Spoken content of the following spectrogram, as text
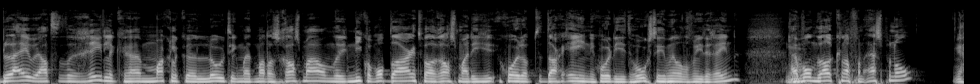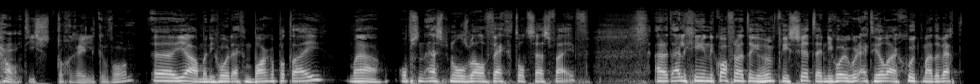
blij hij had een redelijk eh, makkelijke loting met Madas Rasma. Omdat hij niet kwam opdagen. Terwijl Rasma die gooide op de dag 1 gooide hij het hoogste gemiddelde van iedereen. Hij won wel knap van Espinol. Ja, want die is toch redelijk in vorm. Eh, ja, maar die gooide echt een baggerpartij. Maar ja, op zijn Espinol is wel vechten tot 6-5. En uiteindelijk ging hij in de kwartfinale tegen Humphries zitten. En die gooide gewoon echt heel erg goed. Maar er, werd,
